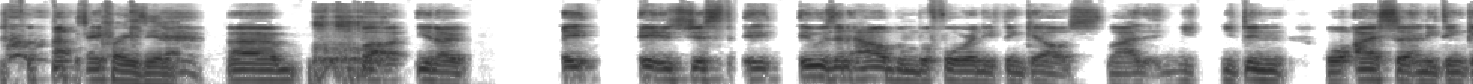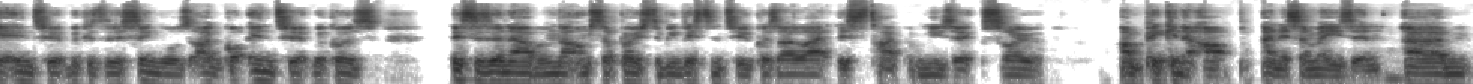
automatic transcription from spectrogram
It's crazy, isn't it? Um, but you know, it it was just it, it was an album before anything else. Like you, you didn't, or I certainly didn't get into it because of the singles. I got into it because this is an album that I'm supposed to be listening to because I like this type of music. So I'm picking it up and it's amazing. Um,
